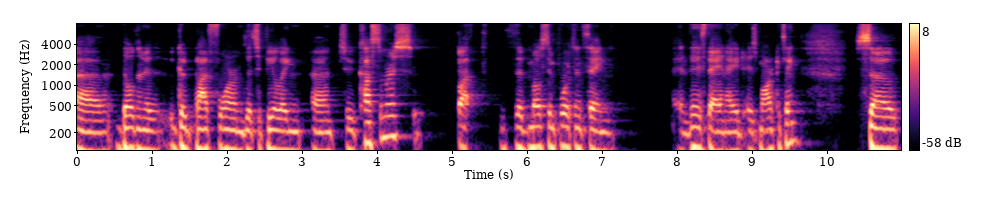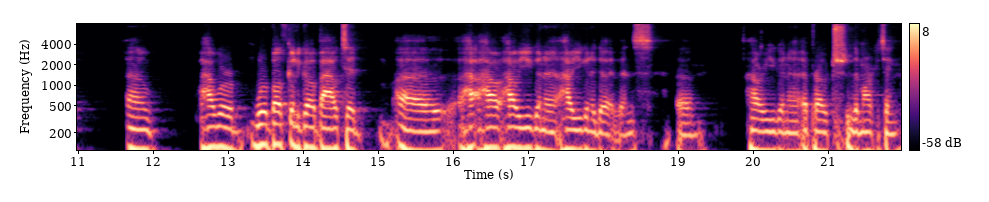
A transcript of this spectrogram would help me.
uh, building a good platform that's appealing uh, to customers, but the most important thing in this day and age is marketing. So, uh, how we're we're both going to go about it. Uh, how how are you gonna how are you gonna do it, Vince? Um, how are you gonna approach the marketing?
